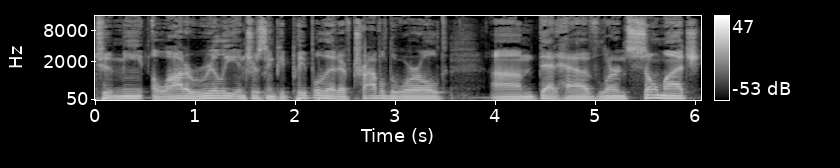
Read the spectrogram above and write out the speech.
to meet a lot of really interesting people people that have traveled the world um, that have learned so much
